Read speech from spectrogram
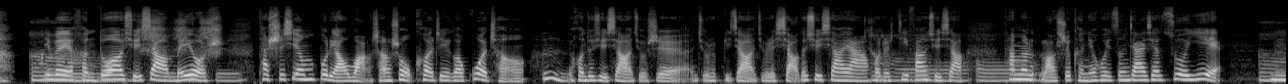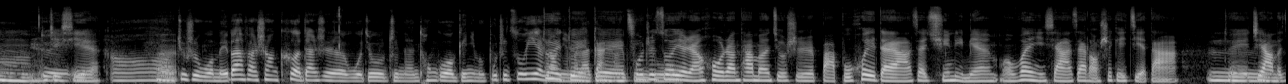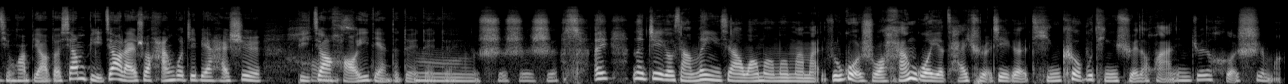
因为很多学校没有实，他实行不了网上授课这个过程。嗯，很多学校就是就是比较就是小的学校呀，或者地方学校，他们老师肯定会增加一些作业。”嗯，这些哦，就是我没办法上课，但是我就只能通过给你们布置作业，让你们来赶上布置作业，然后让他们就是把不会的呀，在群里面我问一下，在老师给解答。嗯，对，这样的情况比较多。相比较来说，韩国这边还是比较好一点的。对对对，嗯，是是是。哎，那这个我想问一下王萌萌妈妈，如果说韩国也采取了这个停课不停学的话，你觉得合适吗？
